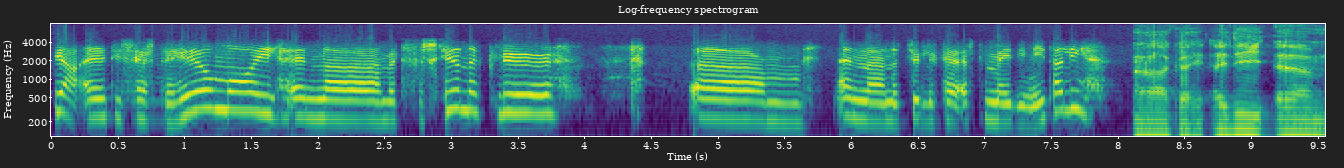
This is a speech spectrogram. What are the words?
Ja, en het is echt heel mooi. En eh, met verschillende kleuren. Ehm, en eh, natuurlijk eh, echt made in Italy. Ah, Oké. Hey, die, ehm,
